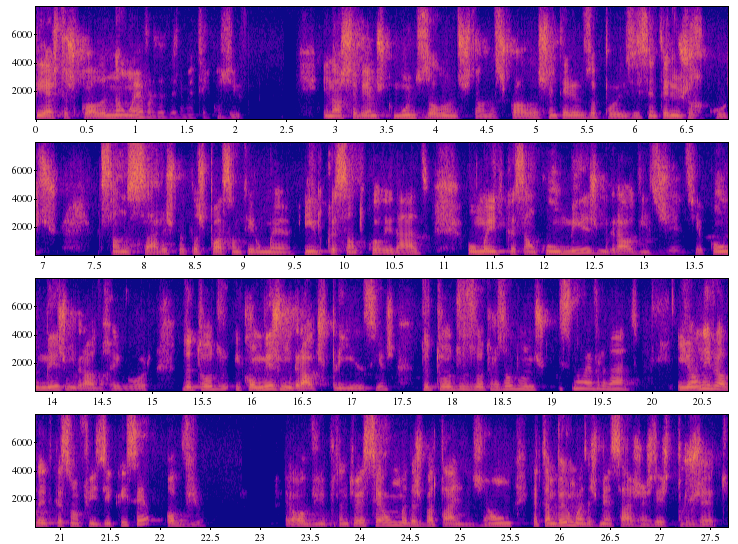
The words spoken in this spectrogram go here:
que esta escola não é verdadeiramente inclusiva. E nós sabemos que muitos alunos estão nas escolas sem terem os apoios e sem terem os recursos que são necessários para que eles possam ter uma educação de qualidade, uma educação com o mesmo grau de exigência, com o mesmo grau de rigor de todo, e com o mesmo grau de experiências de todos os outros alunos. Isso não é verdade. E ao nível da educação física, isso é óbvio. É óbvio. Portanto, essa é uma das batalhas, é, um, é também uma das mensagens deste projeto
